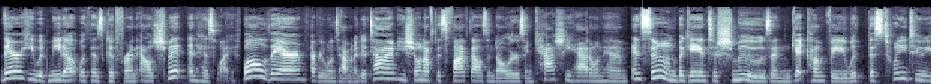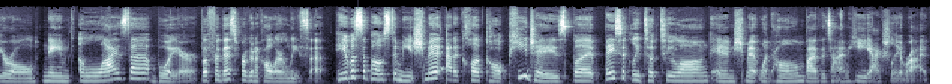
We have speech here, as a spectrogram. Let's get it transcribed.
There, he would meet up with his good friend Al Schmitt and his wife. While there, everyone's having a good time. He's showing off this $5,000 in cash he had on him and soon began to schmooze and get comfy with this 22 year old named Elisa Boyer. But for this, we're to call her Lisa. He was supposed to meet Schmitt at a club called PJ's, but basically took too long and Schmitt went home by the time he actually arrived.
